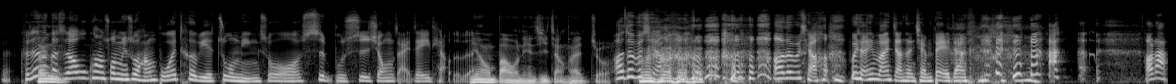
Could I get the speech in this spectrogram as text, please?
对。可是那个但时候物况说明书好像不会特别注明说是不是凶宅这一条，对不对？因为我把我年纪讲太久了。哦，对不起啊，哦，对不起啊，不小心把你讲成前辈这样。好啦，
